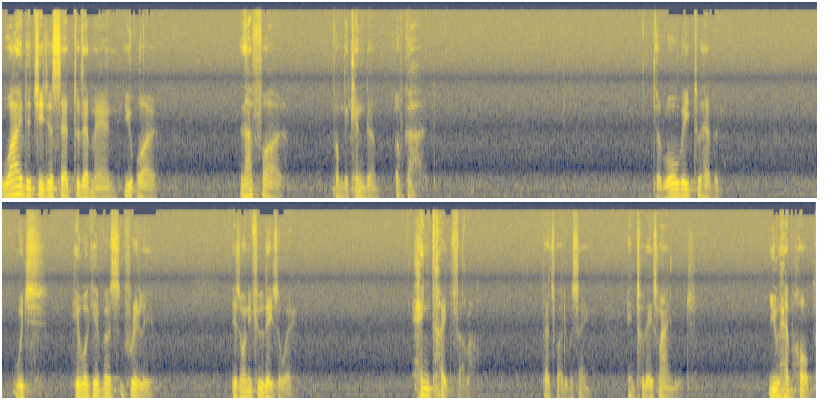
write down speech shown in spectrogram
Why did Jesus say to that man, You are not far from the kingdom of God? The roadway to heaven, which He will give us freely, is only a few days away. Hang tight, fella. That's what he was saying in today's language. You have hope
